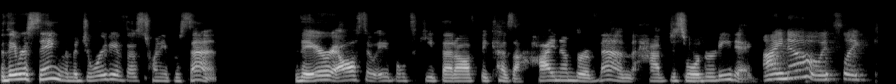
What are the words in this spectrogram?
But they were saying the majority of those 20%, they're also able to keep that off because a high number of them have disordered eating. I know. It's like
